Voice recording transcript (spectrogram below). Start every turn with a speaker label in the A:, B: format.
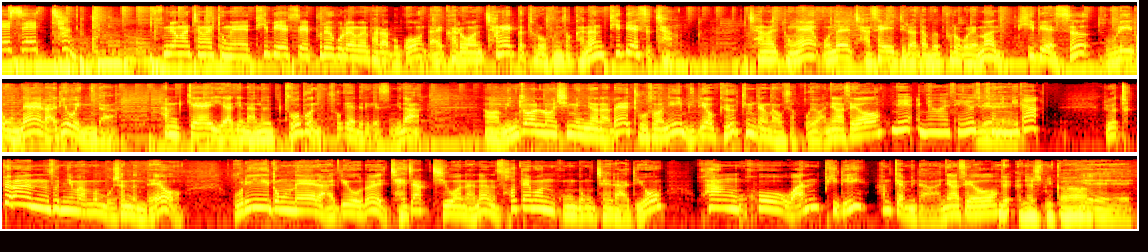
A: TBS의 창.
B: 투명한 창을 통해 TBS의 프로그램을 바라보고 날카로운 창의 끝으로 분석하는 TBS 창. 창을 통해 오늘 자세히 들여다볼 프로그램은 TBS 우리 동네 라디오입니다. 함께 이야기 나눌 두 분 소개해드리겠습니다. 어, 민주언론 시민연합의 조선희 미디어 교육팀장 나오셨고요. 안녕하세요.
C: 네, 안녕하세요. 조선입니다.
B: 그리고 특별한 손님 한 분 모셨는데요. 우리 동네 라디오를 제작 지원하는 서대문 공동체 라디오 황호완 PD 함께합니다. 안녕하세요.
D: 네, 안녕하십니까.
B: 예.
